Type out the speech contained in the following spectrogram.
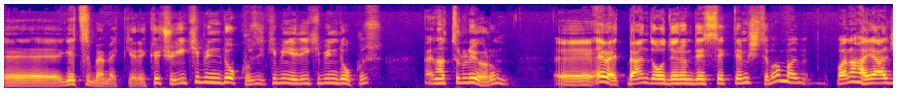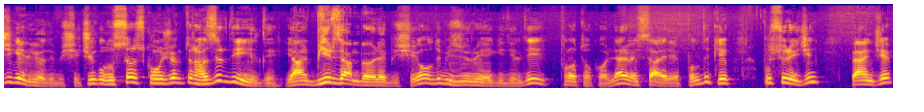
e, getirmemek gerekiyor. Çünkü 2009, 2007, 2009 ben hatırlıyorum. E, evet ben de o dönem desteklemiştim ama bana hayalci geliyordu bir şey. Çünkü uluslararası konjonktür hazır değildi. Yani birden böyle bir şey oldu. Bir yürüye gidildi. Protokoller vesaire yapıldı ki bu sürecin bence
